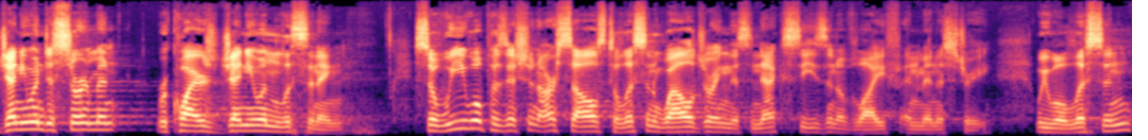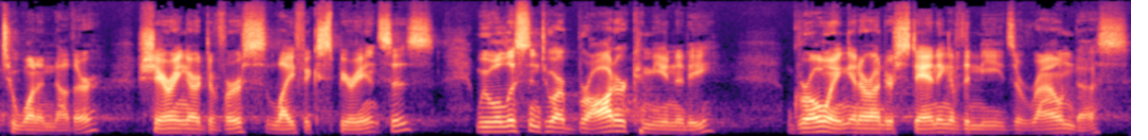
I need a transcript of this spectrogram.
Genuine discernment requires genuine listening. So we will position ourselves to listen well during this next season of life and ministry. We will listen to one another, sharing our diverse life experiences. We will listen to our broader community, growing in our understanding of the needs around us.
